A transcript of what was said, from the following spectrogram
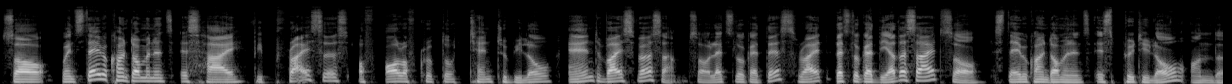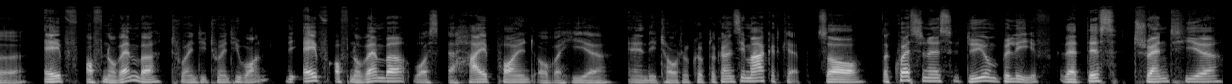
So when stablecoin dominance is high, the prices of all of crypto tend to be low and vice versa. So let's look at this, right? Let's look at the other side. So stablecoin dominance is pretty low on the 8th of November 2021. The 8th of November was a high point over here in the total cryptocurrency market cap. So the question is, do you believe that this trend here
